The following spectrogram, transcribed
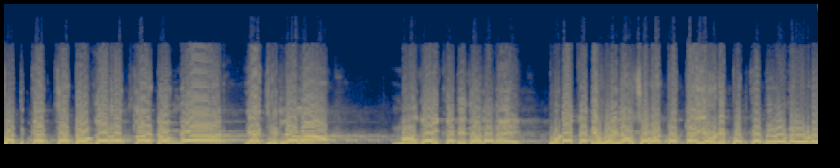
पदकांचा डोंगर असलाय डोंगर या जिल्ह्याला. मागाई कधी झालं नाही पुढं कधी होईल असं वाटत नाही एवढी पदकं मिळवणं एवढं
